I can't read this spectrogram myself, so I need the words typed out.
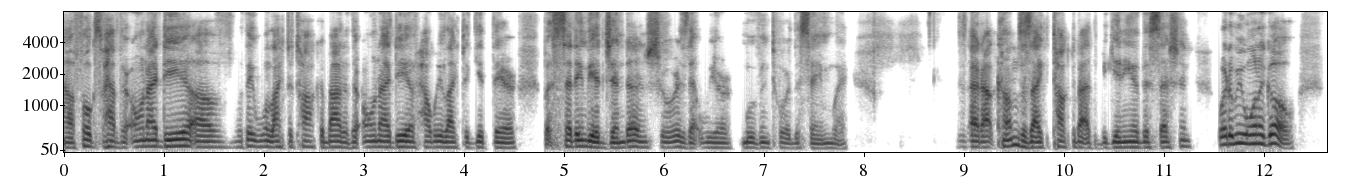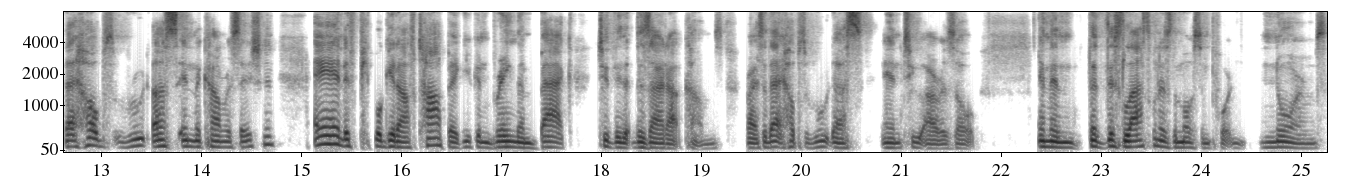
uh, folks have their own idea of what they would like to talk about or their own idea of how we like to get there, but setting the agenda ensures that we are moving toward the same way desired outcomes, as I talked about at the beginning of this session. Where do we want to go? That helps root us in the conversation. And if people get off topic, you can bring them back to the desired outcomes, right? So that helps root us into our result. And then the, this last one is the most important norms.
